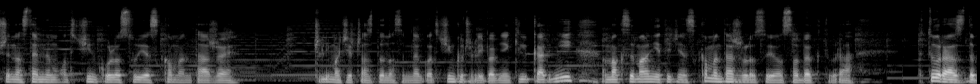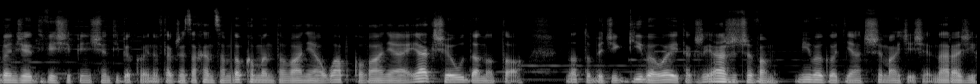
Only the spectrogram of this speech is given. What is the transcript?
przy następnym odcinku losuję z komentarzy czyli macie czas do następnego odcinku, czyli pewnie kilka dni, a maksymalnie tydzień z komentarzy losuję osobę, która, która zdobędzie 250 IB coinów, także zachęcam do komentowania, łapkowania, jak się uda, no to, no to będzie giveaway, także ja życzę Wam miłego dnia, trzymajcie się, na razie,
